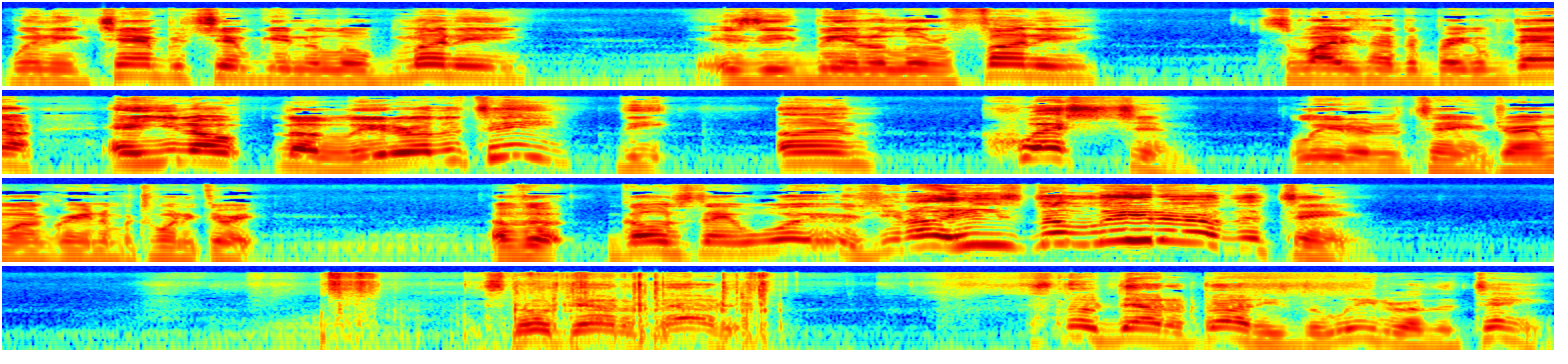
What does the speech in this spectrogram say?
winning championship, getting a little money? Is he being a little funny? Somebody's to have to bring him down. And you know, the leader of the team, the unquestioned leader of the team, Draymond Green, number 23 of the Golden State Warriors. You know, he's the leader of the team. There's no doubt about it. There's no doubt about it. he's the leader of the team.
